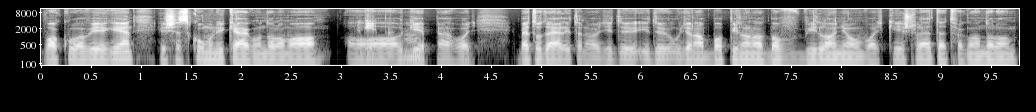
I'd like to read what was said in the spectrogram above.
vaku a végén, és ez kommunikál gondolom a, a géppel. géppel, hogy be tud állítani, hogy idő, idő ugyanabban a pillanatban villanjon, vagy késleltetve gondolom.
